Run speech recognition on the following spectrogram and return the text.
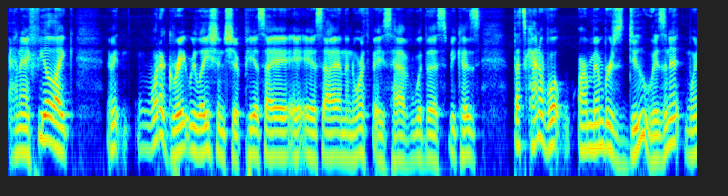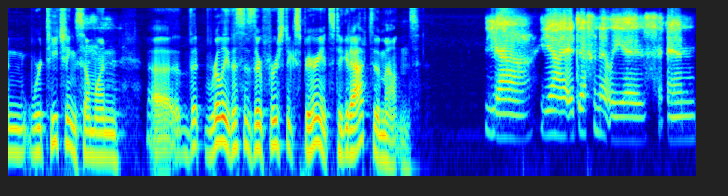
and I feel like, I mean, what a great relationship PSI, AASI, and the North Face have with this because that's kind of what our members do, isn't it? When we're teaching someone uh, that really this is their first experience to get out to the mountains. Yeah, yeah, it definitely is. And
